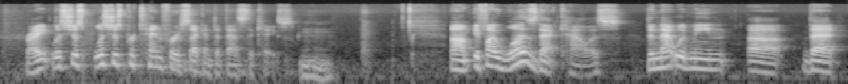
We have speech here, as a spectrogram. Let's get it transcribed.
right? Let's just let's just pretend for a second that that's the case. Mm-hmm. Um, if I was that callous, then that would mean uh, that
